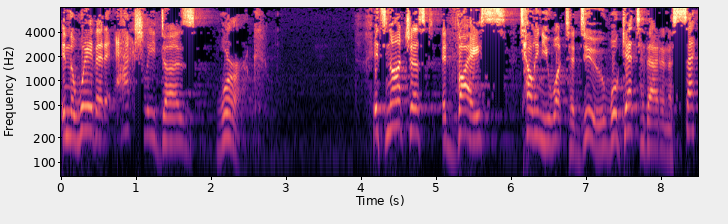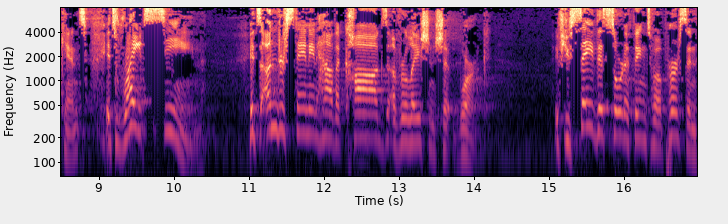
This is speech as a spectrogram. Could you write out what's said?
in the way that it actually does work. It's not just advice telling you what to do. We'll get to that in a second. It's right seeing. It's understanding how the cogs of relationship work. If you say this sort of thing to a person,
